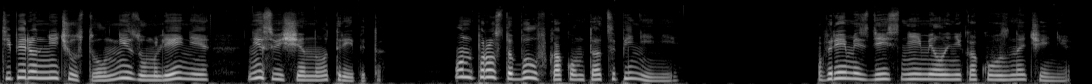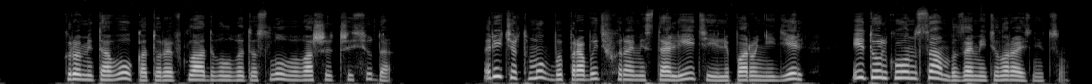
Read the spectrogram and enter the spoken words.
Теперь он не чувствовал ни изумления, ни священного трепета. Он просто был в каком-то оцепенении. Время здесь не имело никакого значения кроме того, которое вкладывал в это слово вошедший сюда. Ричард мог бы пробыть в храме столетие или пару недель, и только он сам бы заметил разницу.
